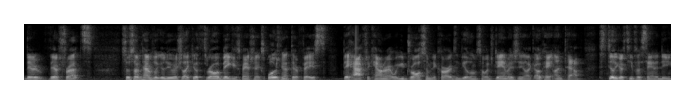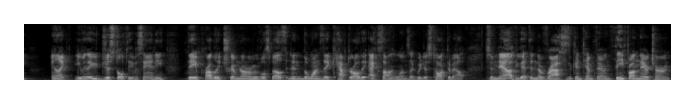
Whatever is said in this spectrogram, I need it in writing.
their their threats. So sometimes what you'll do is like you'll throw a big expansion explosion at their face. They have to counter it where you draw so many cards and deal them so much damage, and you're like, okay, untap, steal your Thief of Sanity, and like even though you just stole Thief of Sanity, they probably trimmed on removal spells, and then the ones they kept are all the exiling ones, like we just talked about. So now if you get them to Vraska's Contempt there and Thief on their turn,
